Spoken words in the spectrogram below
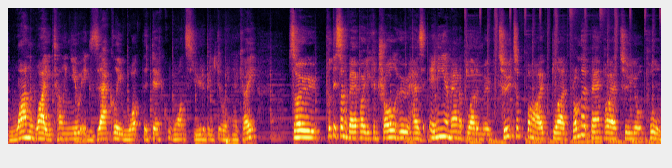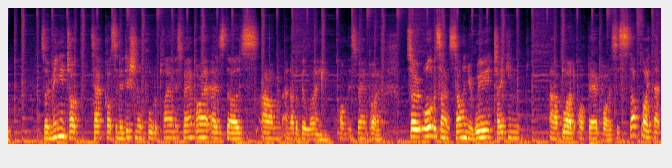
one way telling you exactly what the deck wants you to be doing. Okay. So put this on a vampire you control who has any amount of blood and move 2 to 5 blood from that vampire to your pool. So minion top tap costs an additional pool to play on this vampire, as does um, another Villein on this vampire. So all of a sudden, it's telling you we're taking uh, blood off vampires. So stuff like that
